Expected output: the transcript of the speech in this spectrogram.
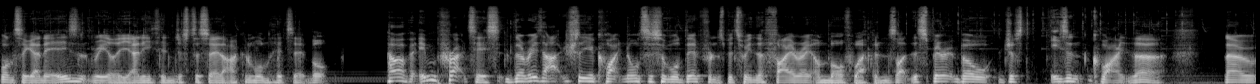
Once again, it isn't really anything just to say that I can one-hit it, but... However, in practice, there is actually a quite noticeable difference between the fire rate on both weapons. Like, the Spirit Bow just isn't quite there. Now,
